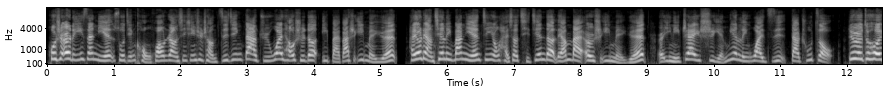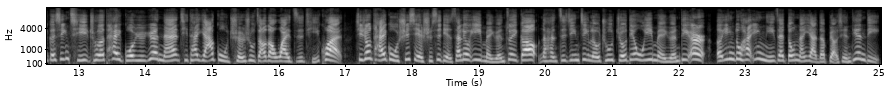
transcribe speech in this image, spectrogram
或是二零一三年缩减恐慌让新兴市场资金大举外逃时的一百八十亿美元，还有两千零八年金融海啸期间的两百二十亿美元。而印尼债市也面临外资大出走。六月最后一个星期，除了泰国与越南，其他亚股全数遭到外资提款。其中台股失血十四点三六亿美元最高，南韩资金净流出九点五亿美元第二，而印度和印尼在东南亚的表现垫底。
